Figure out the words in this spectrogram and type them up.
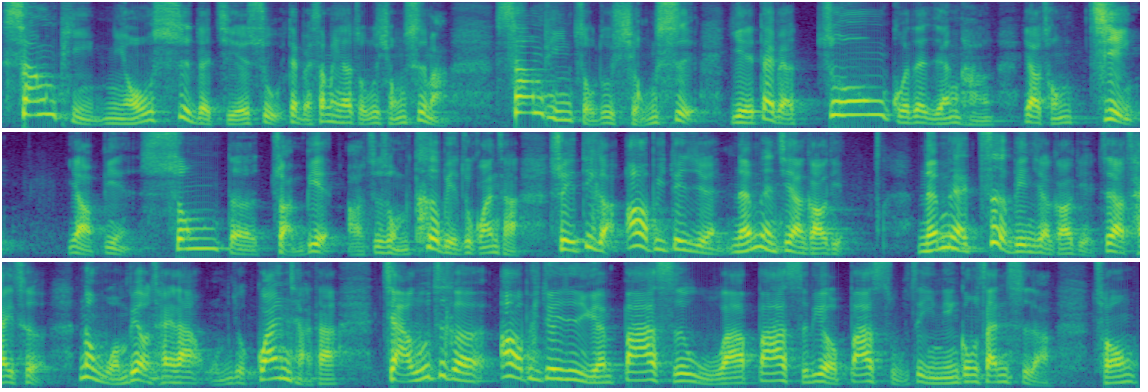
商品牛市的结束代表商品要走入熊市嘛？商品走入熊市也代表中国的人行要从紧要变松的转变啊，这是我们特别做观察。所以第一个，二币对日元能不能见到高点？能不能在这边叫高点？这叫猜测。那我们不用猜它，我们就观察它。假如这个澳币兑日元八十五啊、八十六、八十五，这已经连攻三次了。从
